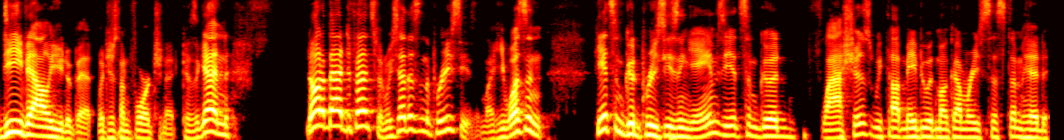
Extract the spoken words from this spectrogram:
devalued a bit, which is unfortunate. Because again, not a bad defenseman. We said this in the preseason. Like he wasn't. He had some good preseason games. He had some good flashes. We thought maybe with Montgomery's system he'd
